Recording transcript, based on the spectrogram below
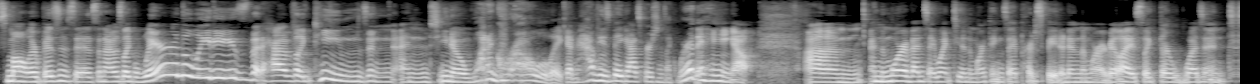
smaller businesses. And I was like, where are the ladies that have like teams and, and, you know, want to grow like and have these big aspirations? Like, where are they hanging out? Um, and the more events I went to and the more things I participated in, the more I realized like there wasn't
